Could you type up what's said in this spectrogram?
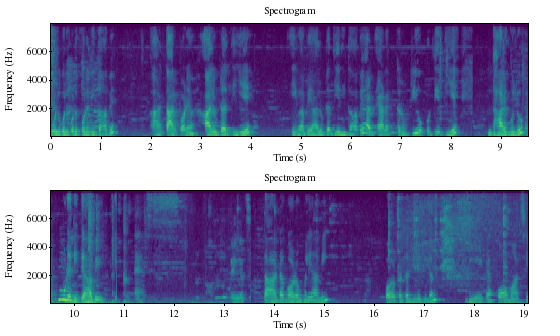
গোল গোল করে করে নিতে হবে, আর তারপরে আলুটা দিয়ে এইভাবে আলুটা দিয়ে দিতে হবে, আর আর একটা রুটি ওপর দিয়ে দিয়ে ধারগুলো মুড়ে দিতে হবে। তাটা গরম হলে আমি পরোটাটা দিয়ে দিলাম। দিয়ে এটা কম আছে।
